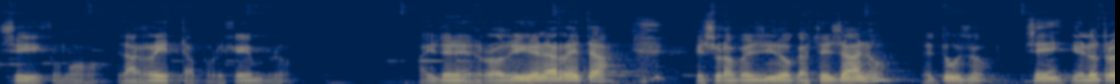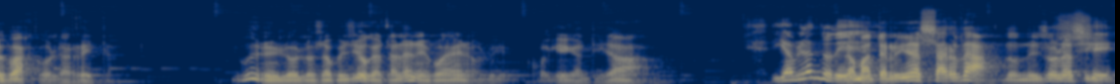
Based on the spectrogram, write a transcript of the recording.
sí, como Larreta, por ejemplo, Ahí tenés Rodríguez Larreta, es un apellido castellano, el tuyo. Sí. Y el otro es vasco, Larreta. Y bueno, los, apellidos catalanes, bueno, cualquier cantidad. Y hablando de. La maternidad Sardá, donde yo nací,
